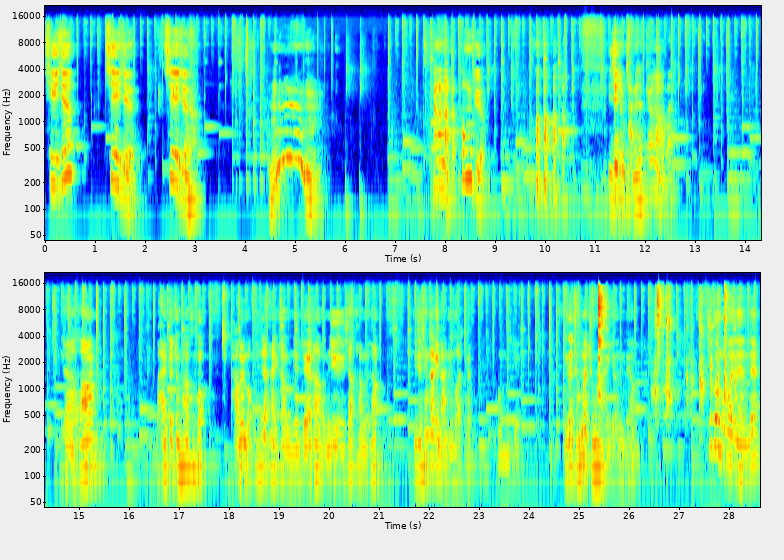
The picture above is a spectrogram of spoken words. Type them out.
치즈 치즈 치즈. 음. 생각났다. 퐁듀. 이제 좀 잠에서 깨어나나 봐요 일어나서 말도 좀 하고 밥을 먹기 시작하니까 이제 뇌가 움직이기 시작하면서 이제 생각이 나는 것 같아요. 퐁듀 이건 정말 좋은 아이디어인데요. 찍어 먹어야 되는데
